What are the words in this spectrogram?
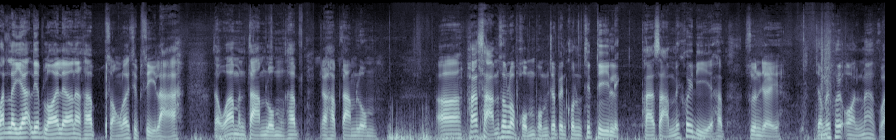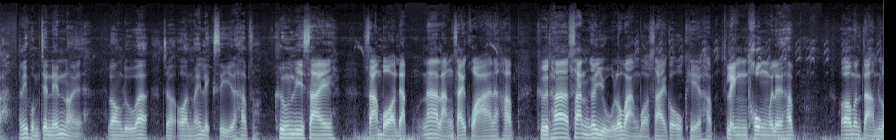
วัดระยะเรียบร้อยแล้วนะครับ 214 หลา แต่ว่ามันตามลมครับนะครับ ตามลมอ่าพาสามสำหรับผมผมจะเป็นคนที่ตีเหล็กพาสามไม่ค่อยดีครับ ส่วนใหญ่จะไม่ค่อยอ่อนมากกว่า อันนี้ผมจะเน้นหน่อย ลองดูว่าจะอ่อนไหมเหล็กสี่นะครับ คือมันมีทรายสามบ่อดักหน้าหลังซ้ายขวานะครับ คือถ้าสั้นก็อยู่ระหว่างบ่อทรายก็โอเคครับ เล็งธงไปเลยครับ เพราะมันตามล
